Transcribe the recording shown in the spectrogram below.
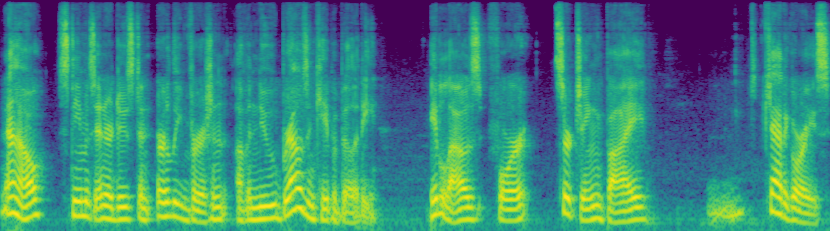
Now, Steam has introduced an early version of a new browsing capability. It allows for searching by categories.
